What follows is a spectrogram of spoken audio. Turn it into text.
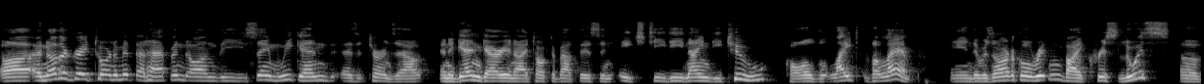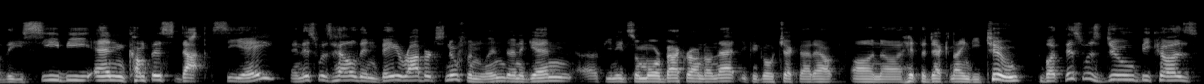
Uh, another great tournament that happened on the same weekend, as it turns out. And again, Gary and I talked about this in HTD 92 called Light the Lamp. And there was an article written by Chris Lewis of the CBNCompass.ca. And this was held in Bay Roberts, Newfoundland. And again, uh, if you need some more background on that, you can go check that out on uh, Hit the Deck 92. But this was due because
